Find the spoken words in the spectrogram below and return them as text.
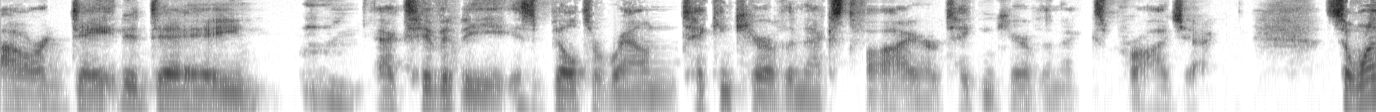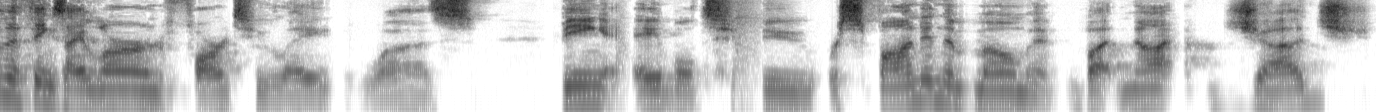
our day-to-day activity is built around taking care of the next fire taking care of the next project. So one of the things i learned far too late was being able to respond in the moment but not judge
